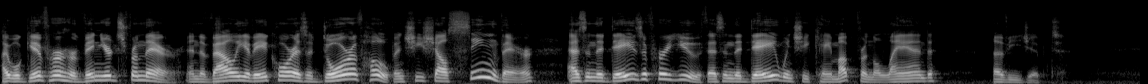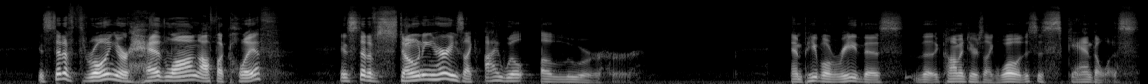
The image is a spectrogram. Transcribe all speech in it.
I will give her her vineyards from there, and the valley of Achor as a door of hope, and she shall sing there as in the days of her youth, as in the day when she came up from the land of Egypt. Instead of throwing her headlong off a cliff, instead of stoning her, he's like, I will allure her. And people read this, the commentators like, whoa, this is scandalous.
